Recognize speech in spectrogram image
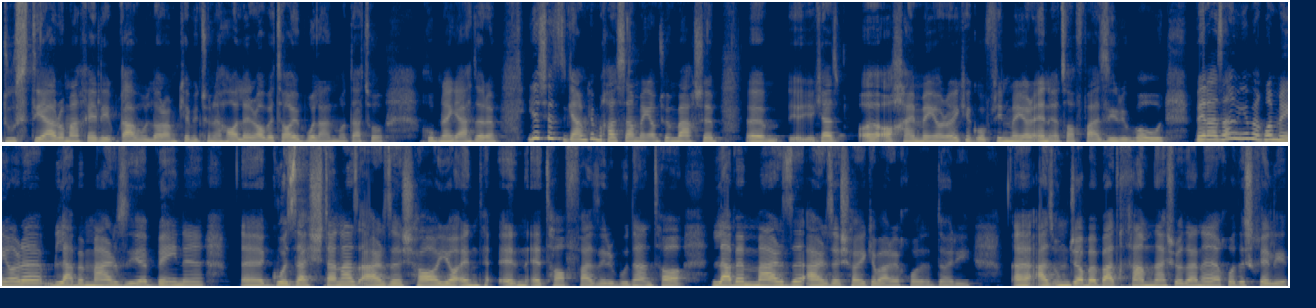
دوستیه رو من خیلی قبول دارم که می‌تونه حال رابطه های بلند مدت رو خوب نگه داره. یه چیز دیگه هم که می‌خواستم بگم تو این بخش یکی از آخرین معیارهایی که گفتین معیار انعطاف پذیری بود. به نظرم یه مقدار معیار لب مرزیه بین گذشتن از ارزش ها یا انعطاف پذیری بودن تا لب مرز ارزش هایی که برای خودت داری. از اونجا به بعد خم نشدنه خودش خیلی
